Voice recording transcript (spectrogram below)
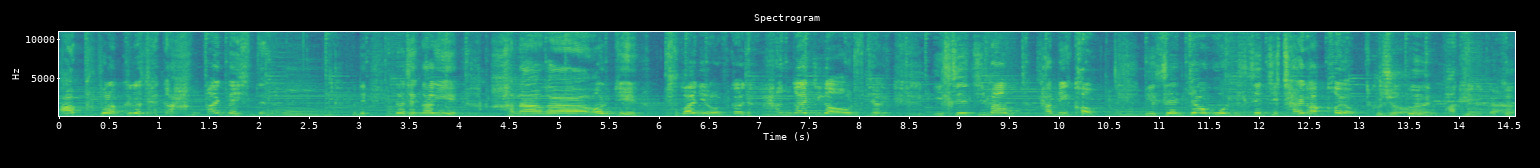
아 불편한 그런 생각 한 가지만 있으면 된다. 근데 이런 생각이 하나가 어렵지 두 가지는 어렵까 한 가지가 어렵지 1cm만 사람이 커. 1cm하고 1cm 차이가 커요. 그죠. 그, 바뀌니까. 그,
